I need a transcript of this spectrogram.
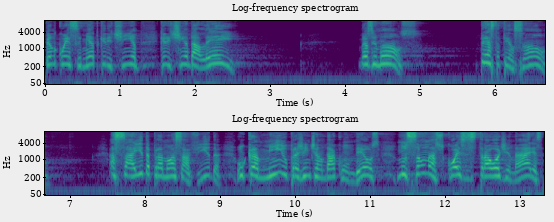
pelo conhecimento que ele tinha, que ele tinha da lei. Meus irmãos, presta atenção. A saída para a nossa vida, o caminho para a gente andar com Deus, não são nas coisas extraordinárias,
